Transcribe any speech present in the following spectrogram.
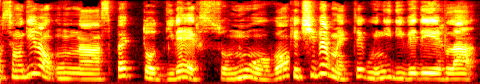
possiamo dire un aspetto diverso, nuovo, che ci permette quindi di vederla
